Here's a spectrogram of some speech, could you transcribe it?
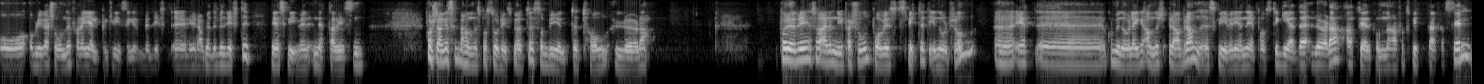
og obligasjoner for å hjelpe kriserammede bedrifter. Det skriver Nettavisen. Forslaget skal behandles på stortingsmøtet som begynte 12 lørdag. For øvrig så er en ny person påvist smittet i Nord-Fron. Eh, et eh, Kommuneoverlege Anders Brabrand skriver i en e-post til GD lørdag at vedkommende har fått smitte derfra selv.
